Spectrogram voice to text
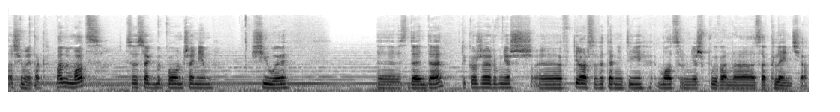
Zacznijmy tak. Mamy moc, co jest jakby połączeniem siły e, z D&D, tylko że również e, w Pillars of Eternity moc również wpływa na zaklęcia,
